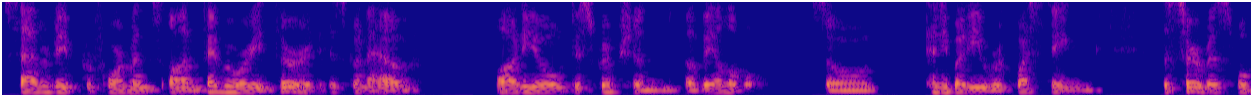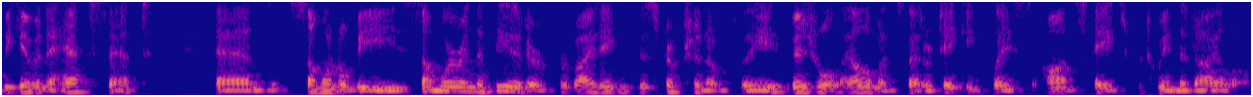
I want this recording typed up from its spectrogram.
Saturday performance on February 3rd is going to have audio description available. So anybody requesting the service will be given a headset and someone will be somewhere in the theater providing description of the visual elements that are taking place on stage between the dialogue.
